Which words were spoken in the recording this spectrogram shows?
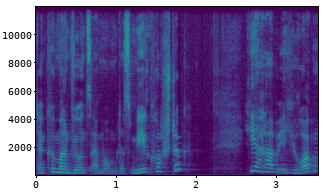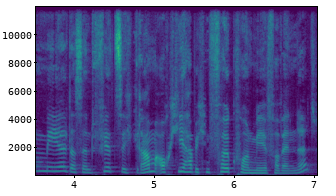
Dann kümmern wir uns einmal um das Mehlkochstück. Hier habe ich Roggenmehl, das sind 40 Gramm. Auch hier habe ich ein Vollkornmehl verwendet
